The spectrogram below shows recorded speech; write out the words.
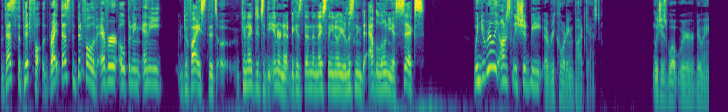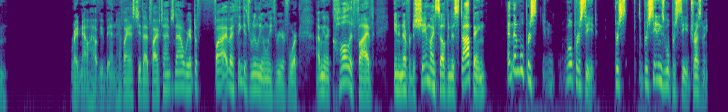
That's the pitfall, right? That's the pitfall of ever opening any device that's uh, connected to the internet because then the next thing you know, you're listening to Apollonia 6 when you really honestly should be uh, recording a podcast, which is what we're doing right now. How have you been? Have I asked you that five times now? We're up to five. I think it's really only three or four. I'm going to call it five in an effort to shame myself into stopping, and then we'll, we'll proceed. the proceedings will proceed, trust me.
